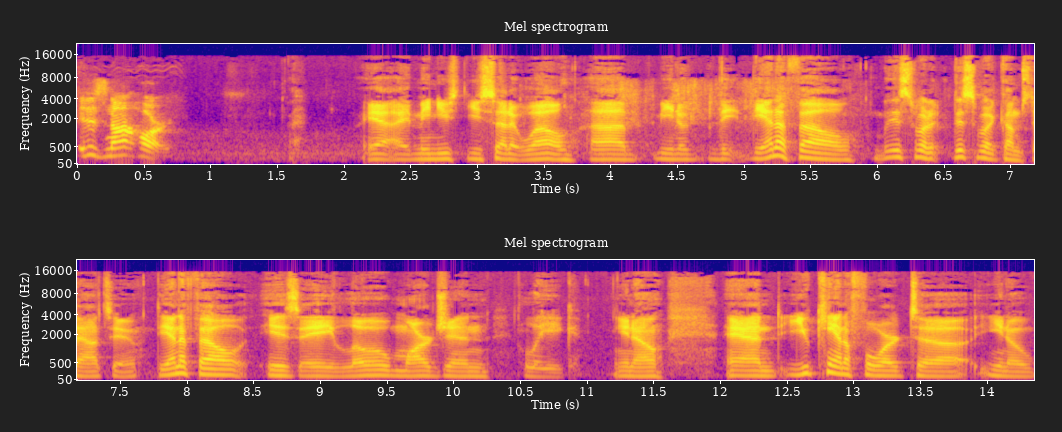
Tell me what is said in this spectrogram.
It is not hard. Yeah, I mean, you you said it well. Uh, you know, the the NFL. This is what this is what it comes down to. The NFL is a low margin league. You know, and you can't afford to you know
